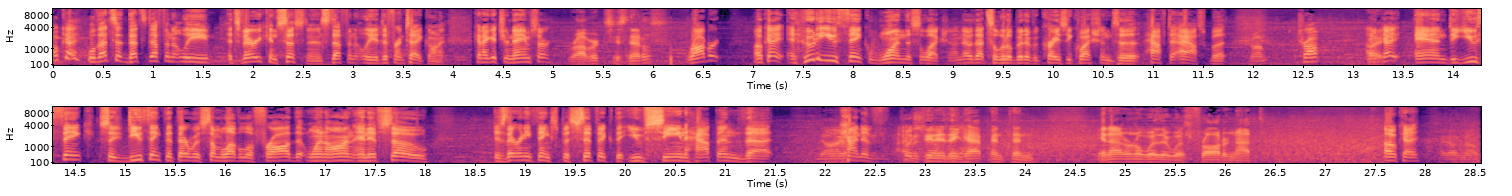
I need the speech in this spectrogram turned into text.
Okay, well that's that's definitely it's very consistent. It's definitely a different take on it. Can I get your name, sir? Robert Cisneros. Robert. Okay, and who do you think won this election? I know that's a little bit of a crazy question to have to ask, but Trump. Trump. Right. Okay, and do you think so? Do you think that there was some level of fraud that went on, and if so, is there anything specific that you've seen happen that No, I kind of I haven't seen anything happen, and and I don't know whether it was fraud or not. Okay, I don't know.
